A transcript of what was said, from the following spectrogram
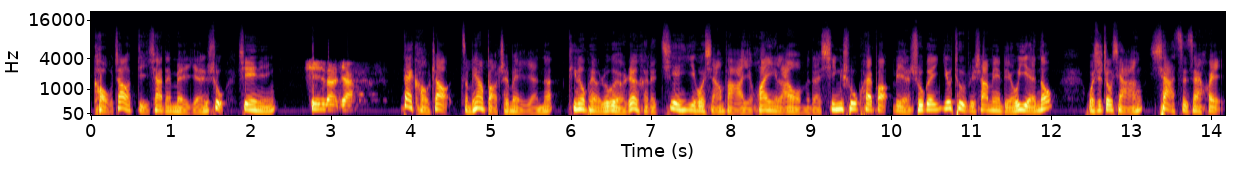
口罩底下的美颜术》，谢谢您，谢谢大家。戴口罩怎么样保持美颜呢？听众朋友如果有任何的建议或想法，也欢迎来我们的新书快报、脸书跟 YouTube 上面留言哦。我是周翔，下次再会。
